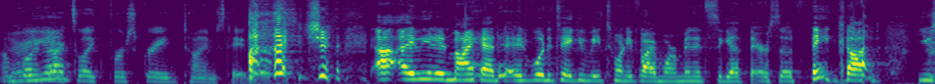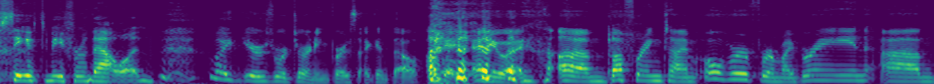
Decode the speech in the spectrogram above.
I'm there going go. back to like first grade times tables. I I mean, in my head, it would have taken me 25 more minutes to get there. So thank God you saved me from that one. my gears were turning for a second though. Okay, anyway, um, buffering time over for my brain. Um,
